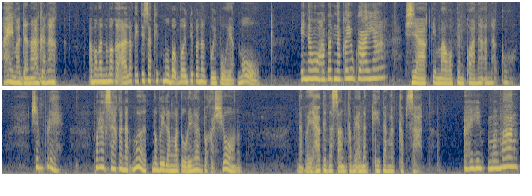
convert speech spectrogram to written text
Ay, madanaganak. Ang mga numakaalak iti sakit mo, ba ti panagpuypuyat mo. Inawagan na kayo gaya. Siyak, timawag kan kwa na anak ko. Siyempre, managsakan akmat, no bilang matuloy nga bakasyon. Nabayagan na saan kami ang nagkita nga kapsat. Ay, mamang.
